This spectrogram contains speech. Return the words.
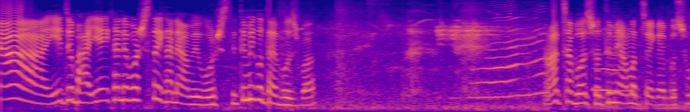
না এই যে ভাইয়া এখানে বসছে এখানে আমি বসছি। তুমি কোথায় বসবা? আচ্ছা বসো তুমি আমার জায়গায় বসো।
